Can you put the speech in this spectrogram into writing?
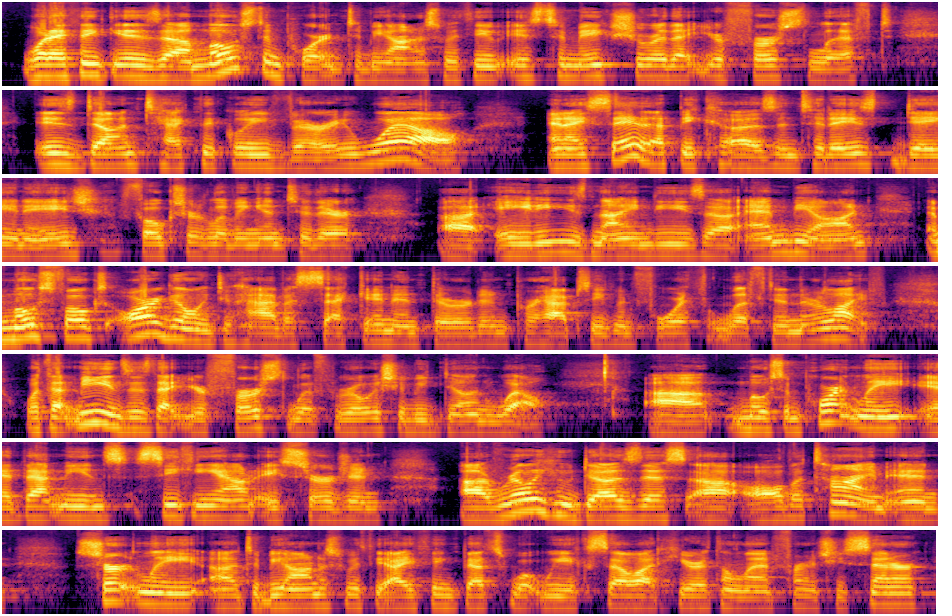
What I think is uh, most important, to be honest with you, is to make sure that your first lift is done technically very well. And I say that because in today's day and age, folks are living into their uh, 80s, 90s, uh, and beyond, and most folks are going to have a second and third and perhaps even fourth lift in their life. What that means is that your first lift really should be done well. Uh, most importantly, that means seeking out a surgeon uh, really who does this uh, all the time. And certainly, uh, to be honest with you, I think that's what we excel at here at the Land Lanfranchi Center.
